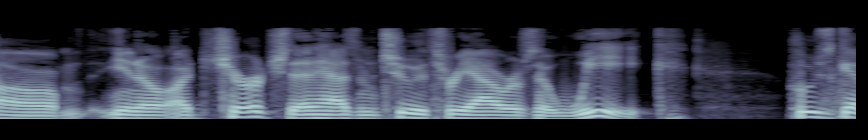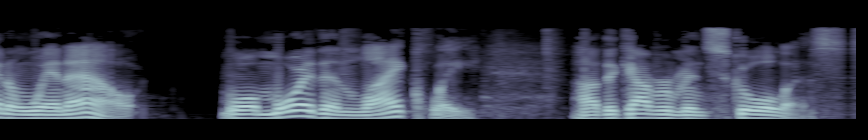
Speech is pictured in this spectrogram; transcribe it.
um, you know a church that has them two or three hours a week, who's going to win out? Well, more than likely, uh, the government school is.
